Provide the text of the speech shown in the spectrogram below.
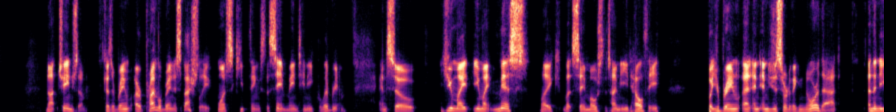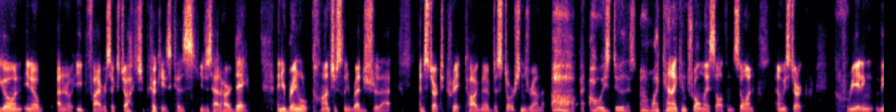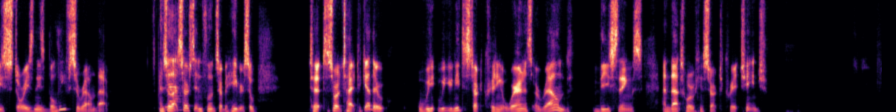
not change them. Because our brain our primal brain especially wants to keep things the same maintain equilibrium. And so you might you might miss like let's say most of the time you eat healthy but your brain and, and you just sort of ignore that and then you go and you know i don't know eat five or six chocolate cookies because you just had a hard day. And your brain will consciously register that and start to create cognitive distortions around that. Oh i always do this. Oh why can't i control myself? and so on. And we start creating these stories and these beliefs around that. And so yeah. that starts to influence our behavior. So to, to sort of tie it together we, we need to start creating awareness around these things and that's where we can start to create change.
